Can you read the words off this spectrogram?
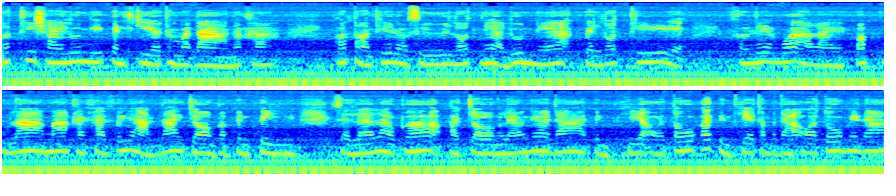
รถที่ใช้รุ่นนี้เป็นเกียร์ธรรมดานะคะ เพราะตอนที่เราซื้อรถเนี่ยรุ่นนี้เป็นรถที่เขาเรียกว่าอะไรป๊อปปูล่ามากใครๆก็อยากได้จองกันเป็นปี เสร็จแล้วเราก็พอจองแล้วเนี่ยได้เป็นเกียร์ออโต้เอ้ยเป็นเกียร์ธรรมดาออโต้ไม่ได้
